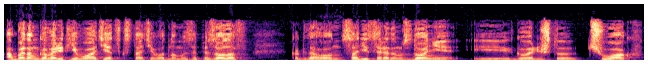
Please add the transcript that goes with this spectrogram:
Об этом говорит его отец, кстати, в одном из эпизодов, когда он садится рядом с Донни и говорит, что, чувак,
